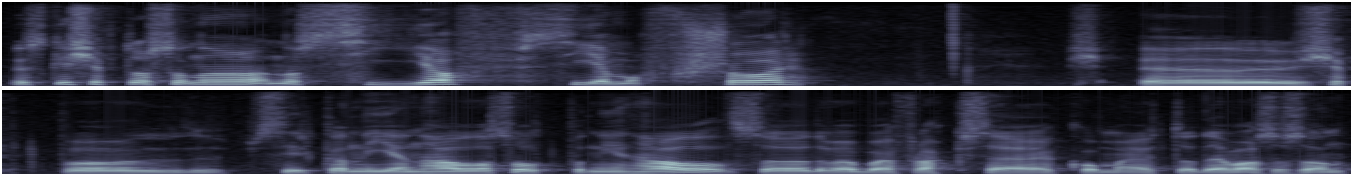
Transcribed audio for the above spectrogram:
Jeg husker jeg kjøpte også noe, noe Siaf, CM Offshore. Uh, kjøpt på ca. 9,5 og solgt på 9,5, så det var bare flaks jeg kom meg ut. Og det var også sånn,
